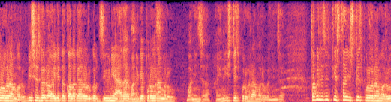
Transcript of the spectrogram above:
प्रोग्रामहरू विशेष गरेर अहिले त कलाकारहरूको जिउने आधार भनेकै प्रोग्रामहरू भनिन्छ होइन? स्टेज प्रोग्रामहरू भनिन्छ। तपाईँले चाहिँ त्यस्ता स्टेज प्रोग्रामहरू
